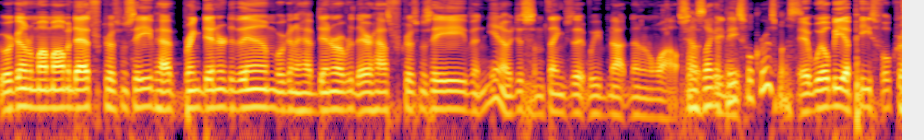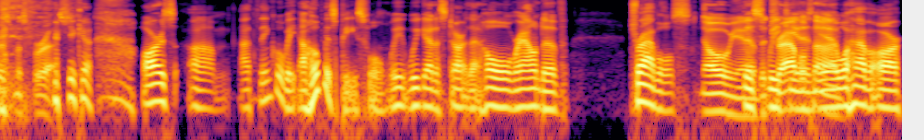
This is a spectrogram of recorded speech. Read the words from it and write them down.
we're, we're going to my mom and dad's for Christmas Eve. Have bring dinner to them. We're gonna have dinner over to their house for Christmas Eve, and you know, just some things that we've not done in a while. So Sounds like a it'll neat. peaceful Christmas. It will be a peaceful Christmas for us. Go. Ours, um, I think will be. I hope it's peaceful. We we got to start that whole round of travels oh yeah, this the weekend. travel time. Yeah, we'll have our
